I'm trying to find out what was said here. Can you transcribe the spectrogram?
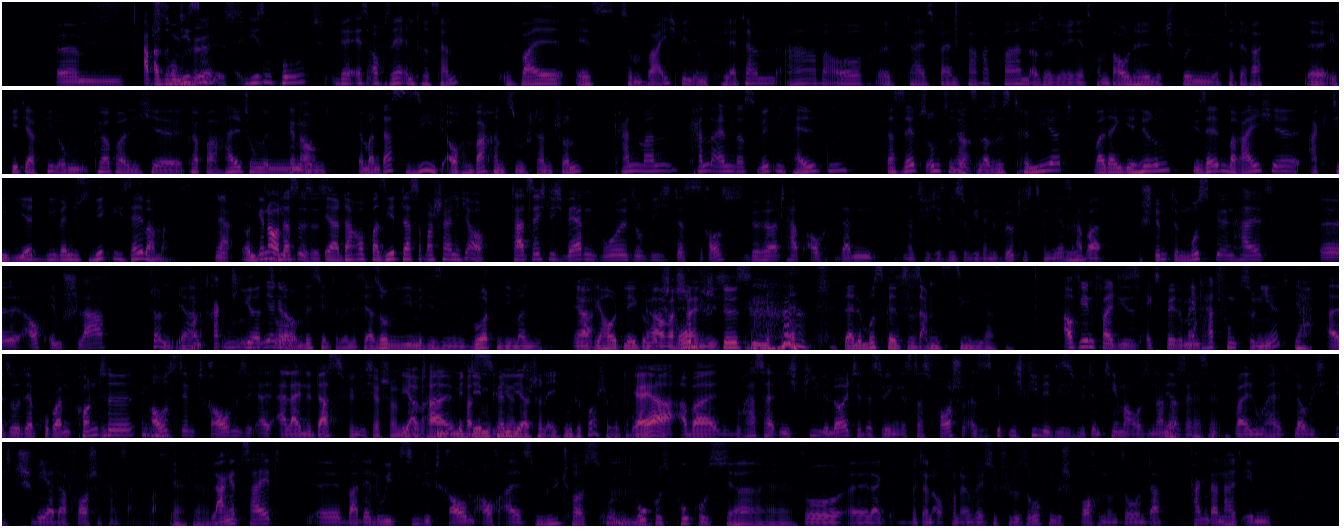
ähm, Also Absprunghöhe diesen, ist. diesen Punkt, der ist auch sehr interessant, weil es zum Beispiel im Klettern, aber auch äh, teils beim Fahrradfahren, also wir reden jetzt vom Downhill mit Sprüngen etc., äh, es geht ja viel um körperliche Körperhaltungen Genau. und wenn man das sieht, auch im wachen Zustand schon, kann man, kann einem das wirklich helfen, das selbst umzusetzen. Also es trainiert, weil dein Gehirn dieselben Bereiche aktiviert, wie wenn du es wirklich selber machst. Ja, Und genau, die- das ist es. Ja, darauf basiert das wahrscheinlich auch. Tatsächlich werden wohl, so wie ich das rausgehört habe, auch dann, natürlich jetzt nicht so wie wenn du wirklich trainierst, Mhm. aber bestimmte Muskeln halt äh, auch im Schlaf. Schon, ja. kontraktiert, Ja, so. genau, ein bisschen zumindest. Ja, so wie mit diesen Gurten, die man Ja. auf die Haut legt und Ja, mit. Stromstößen seine Muskeln zusammenziehen lassen. Auf jeden Fall, dieses Experiment hat funktioniert. Ja. Also der Proband konnte aus dem Traum, äh, alleine das finde ich ja schon Ja, aber total an- mit dem können die ja schon echt gute Forschung betreiben. Ja, ja, aber du hast halt nicht viele Leute, deswegen ist das Forschung, also es gibt nicht viele, die sich mit dem Thema auseinandersetzen, Ja, ja, weil du halt, glaube ich, recht schwer da forschen kannst einfach. Ja, klar. Lange Zeit äh, war der luizide Traum auch als Mythos und Hokuspokus Ja, ja. so, äh, da wird dann auch von irgendwelchen Philosophen gesprochen und so. Und da fangen dann halt eben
